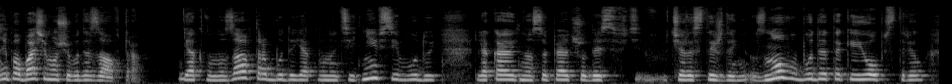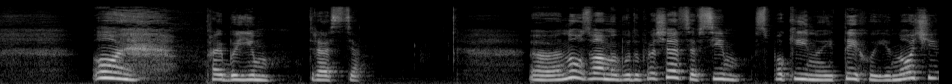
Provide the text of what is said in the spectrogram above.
І побачимо, що буде завтра. Як воно завтра буде, як воно ці дні всі будуть. Лякають нас опять, що десь через тиждень знову буде такий обстріл. Ой, хай би їм трясця. Е, Ну, з вами буду прощатися. Всім спокійної, тихої ночі.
